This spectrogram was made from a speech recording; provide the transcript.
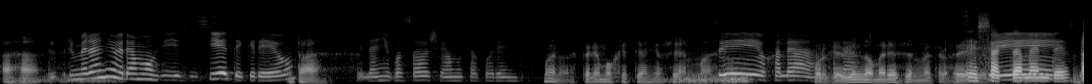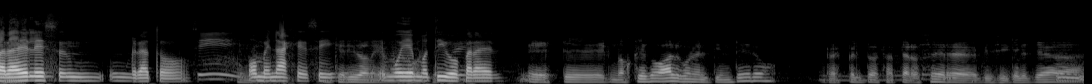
Ajá. El primer año éramos 17, creo. Está. El año pasado llegamos a 40. Bueno, esperemos que este año sean más. ¿no? Sí, ojalá. Porque ojalá. bien lo merecen nuestros héroes. Exactamente. Sí, Para él es un, un grato Sí. homenaje, sí. querido amigo Es muy emotivo para él. Este, ¿Nos quedó algo en el tintero respecto a esta tercera bicicleteada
